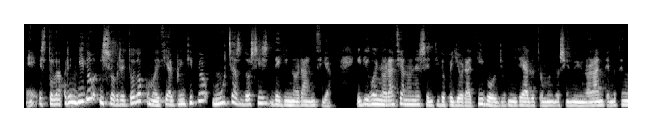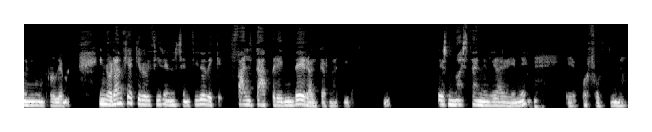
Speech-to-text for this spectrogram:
¿eh? Es todo aprendido y sobre todo, como decía al principio, muchas dosis de ignorancia. Y digo ignorancia no en el sentido peyorativo, yo miré al otro mundo siendo ignorante, no tengo ningún problema. Ignorancia quiero decir en el sentido de que falta aprender alternativas no está en el ADN, eh, por fortuna.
